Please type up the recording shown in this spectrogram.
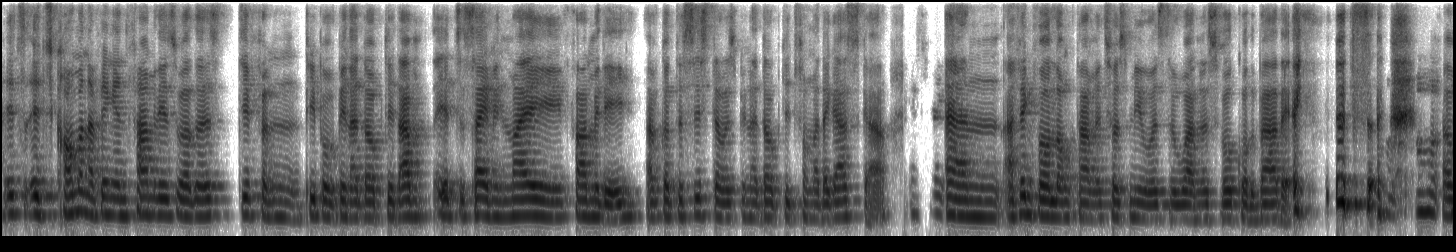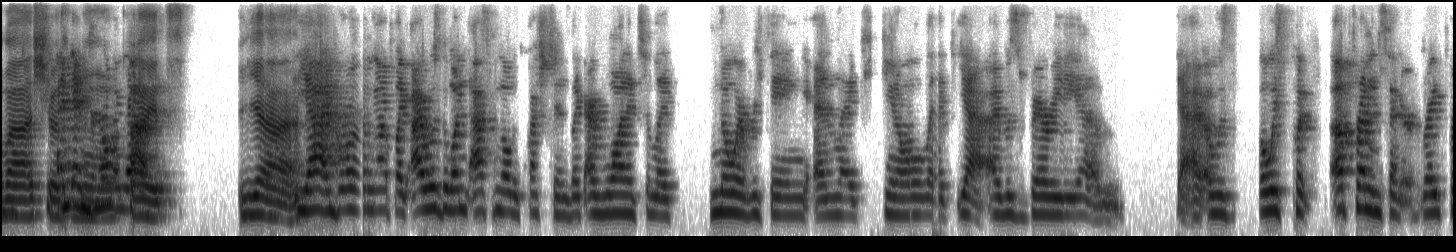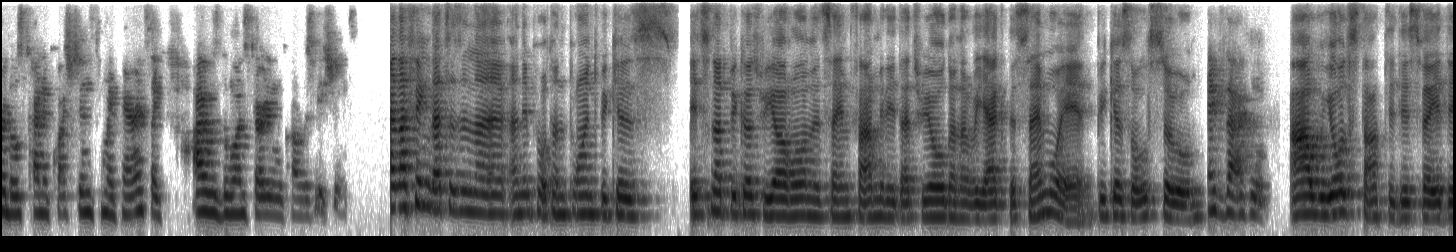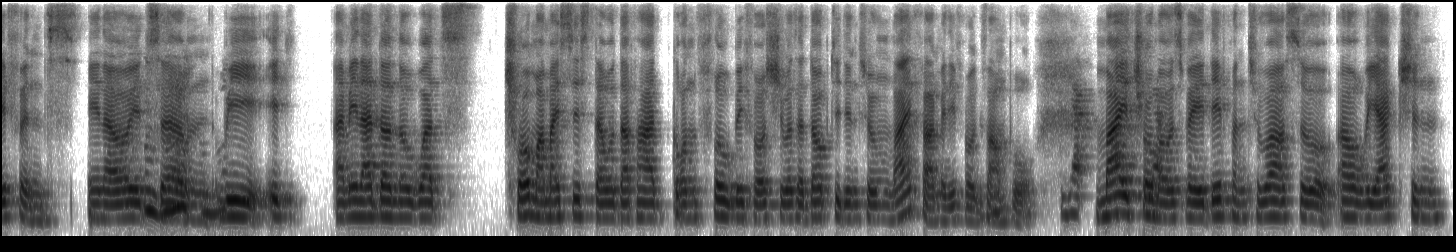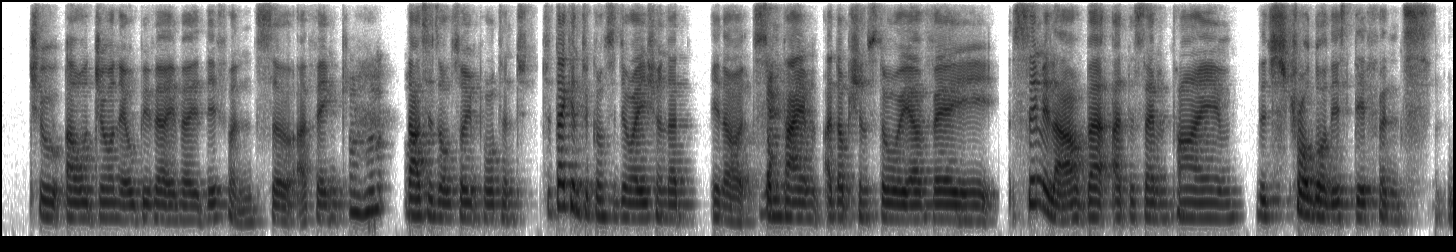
It's it's common, I think, in families where there's different people have been adopted. Um, it's the same in my family. I've got a sister who's been adopted from Madagascar, right. and I think for a long time it was me who was the one who's vocal about it. so, Mhm, mhm, mhm. uh, she was And and more growing up. Yeah, yeah, and growing up, like I was the one asking all the questions. Like I wanted to like know everything and like, you know, like yeah, I was very um yeah, I was always put up front and center, right? For those kind of questions to my parents. Like I was the one starting the conversations. and I think that is an uh, an important point because it's not because we are all in the same family that we're all gonna react the same way. Because also Exactly. how we all started is very different. You know, it's hmm um hmm we it I mean, I don't know what trauma my sister would have had gone through before she was adopted into my family, for example. Yeah. My trauma Yeah. was very different to us, so our reaction to our journey will be very, very different. So I think hmm that hmm is also important to take into consideration that you know Yeah. sometimes adoption story are very similar but at the same time the struggle is different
